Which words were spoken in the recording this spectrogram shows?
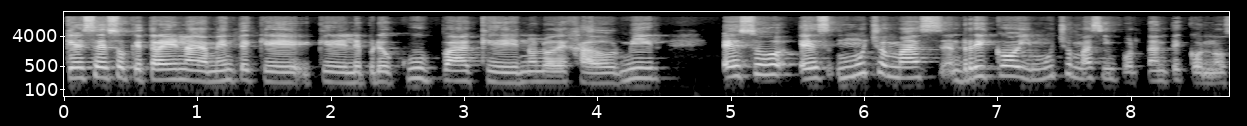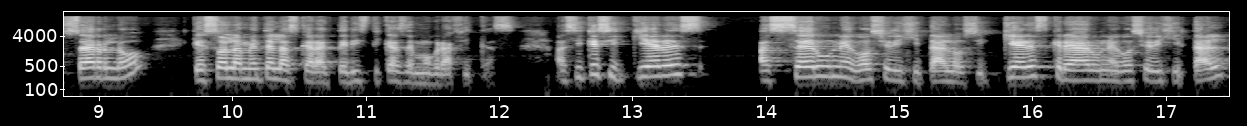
qué es eso que trae en la mente que, le preocupa, que no lo deja dormir. Eso es mucho más rico y mucho más importante conocerlo que solamente las características demográficas. Así que si quieres hacer un negocio digital o si quieres crear un negocio digital,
